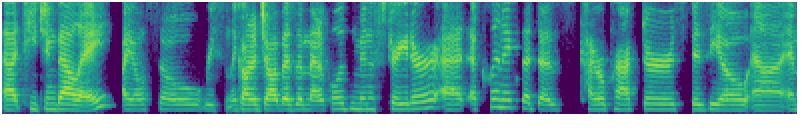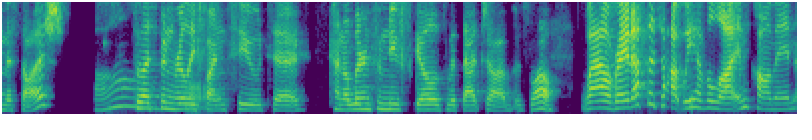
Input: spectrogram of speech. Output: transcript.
Uh, teaching ballet. I also recently got a job as a medical administrator at a clinic that does chiropractors, physio, uh, and massage. Oh. So that's been really oh. fun too to kind of learn some new skills with that job as well. Wow, right off the top, we have a lot in common.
